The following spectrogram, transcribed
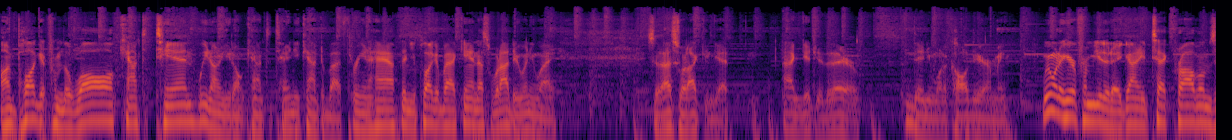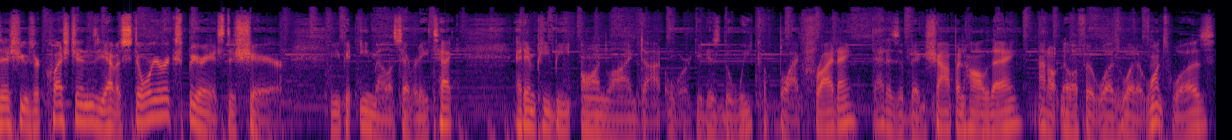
unplug it from the wall, count to 10. We know you don't count to 10, you count to about three and a half, then you plug it back in. That's what I do anyway. So that's what I can get. I can get you there. Then you want to call Jeremy. We want to hear from you today. Got any tech problems, issues, or questions? You have a story or experience to share. You can email us everydaytech at mpbonline.org. It is the week of Black Friday. That is a big shopping holiday. I don't know if it was what it once was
